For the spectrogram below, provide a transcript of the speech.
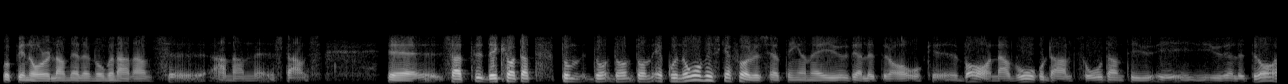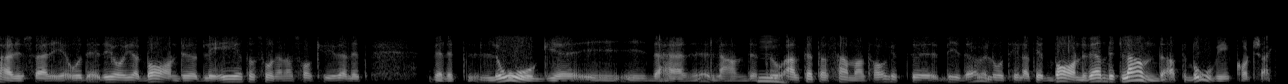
uppe i Norrland eller någon annans, eh, annanstans. Eh, så att det är klart att de, de, de, de, ekonomiska förutsättningarna är ju väldigt bra och eh, barnavård och allt sådant är ju, är ju väldigt bra här i Sverige och det, det gör ju att barndödlighet och sådana saker är ju väldigt väldigt låg i, i det här landet mm. och allt detta sammantaget eh, bidrar väl då till att det är ett barnvänligt land att bo i kort sagt.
